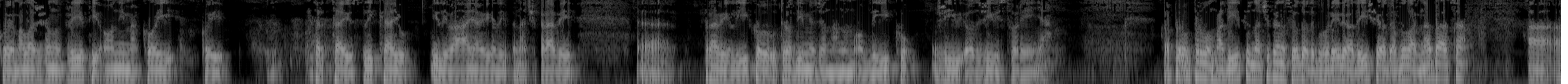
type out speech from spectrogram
kojom Allah želno prijeti onima koji, koji crtaju, slikaju ili vajaju ili znači pravi e, pravi likove u trodimenzionalnom obliku živi, od živih stvorenja. Pa u prvom hadisu, znači prenosi od Abu Hurajra od Iše od Abdullah ibn Abasa, a, a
